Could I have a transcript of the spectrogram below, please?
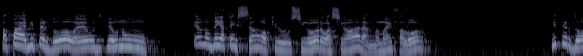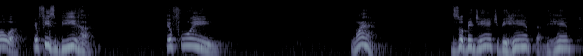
Papai, me perdoa, eu, eu, não, eu não dei atenção ao que o senhor ou a senhora, a mamãe falou. Me perdoa, eu fiz birra. Eu fui. Não é? Desobediente, birrenta, birrento.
